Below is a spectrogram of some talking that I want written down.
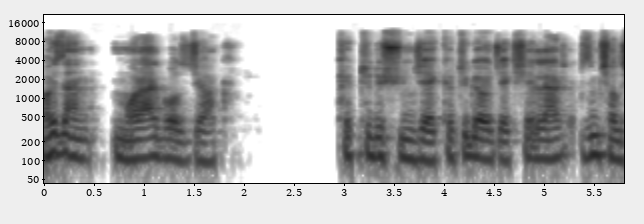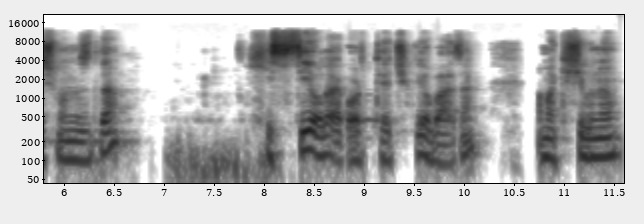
O yüzden moral bozacak, kötü düşünecek, kötü görecek şeyler bizim çalışmamızda hissi olarak ortaya çıkıyor bazen. Ama kişi bunu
